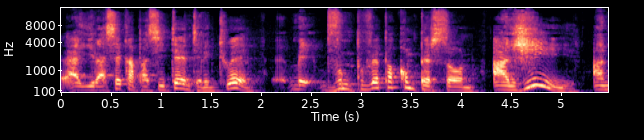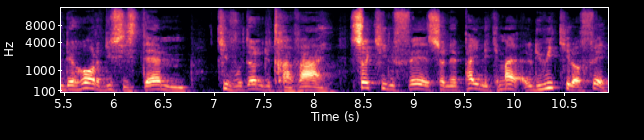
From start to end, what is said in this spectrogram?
euh, il a ses capacités intellectuelles. Mais vous ne pouvez pas, comme personne, agir en dehors du système qui vous donne du travail. Ce qu'il fait, ce n'est pas uniquement lui qui le fait,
